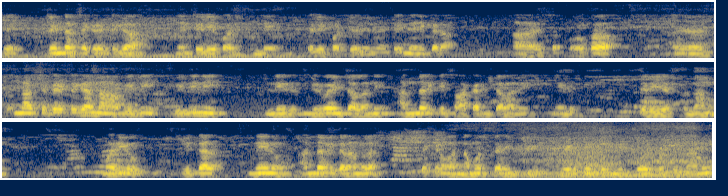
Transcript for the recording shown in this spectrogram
జె- జనరల్ సెక్రటరీగా నేను తెలియపరుస్తుంది తెలియపరిచేది ఏంటంటే నేను ఇక్కడ ఒక నా సెక్రటరీగా నా విధి విధిని నిర్వహించాలని అందరికీ సహకరించాలని నేను తెలియజేస్తున్నాను. మరియు విక నేను అంధ వికలాంగుల నమస్కరించి వేడుకుంటూ కోరుకుంటున్నాను.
